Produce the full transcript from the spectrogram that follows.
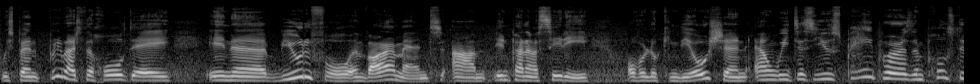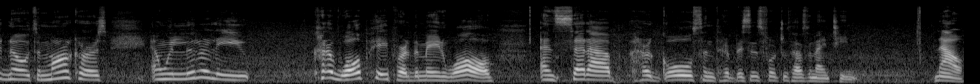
We spent pretty much the whole day in a beautiful environment um, in Panama City overlooking the ocean and we just used papers and post-it notes and markers and we literally kind of wallpapered the main wall and set up her goals and her business for 2019. Now,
